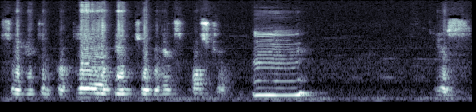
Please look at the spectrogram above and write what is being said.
So you can prepare into the next posture. Mm. Yes.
